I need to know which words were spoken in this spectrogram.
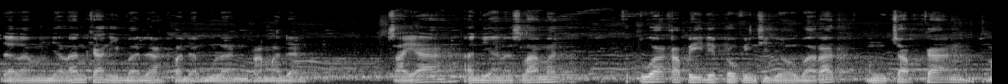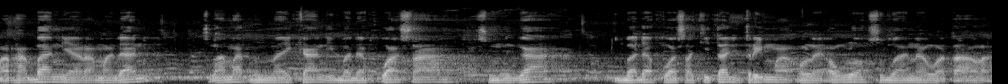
dalam menjalankan ibadah pada bulan Ramadan. Saya Adiana Slamet, Ketua KPID Provinsi Jawa Barat mengucapkan marhaban ya Ramadan. Selamat menunaikan ibadah puasa. Semoga ibadah puasa kita diterima oleh Allah Subhanahu wa taala.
